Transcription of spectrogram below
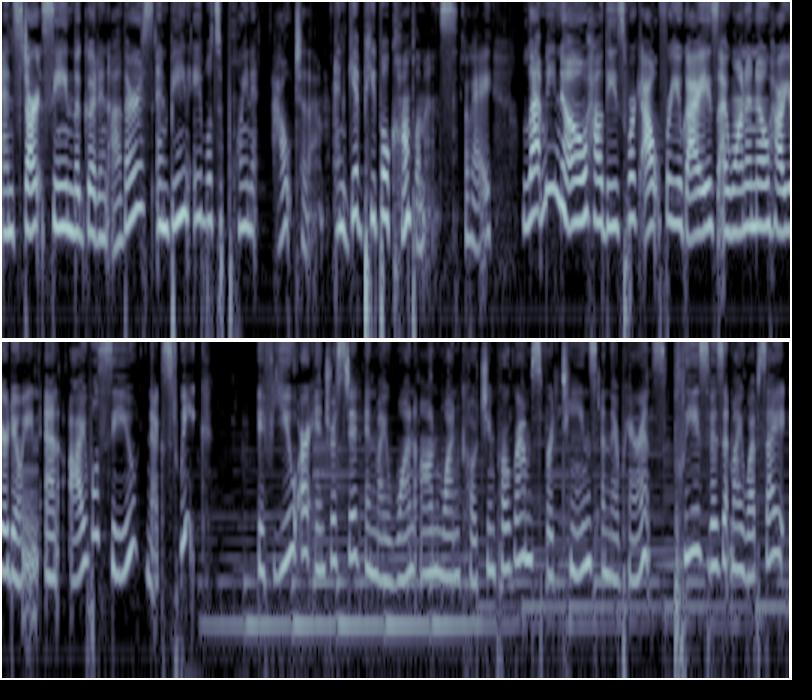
and start seeing the good in others and being able to point it out to them and give people compliments. Okay. Let me know how these work out for you guys. I want to know how you're doing, and I will see you next week. If you are interested in my one on one coaching programs for teens and their parents, please visit my website,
